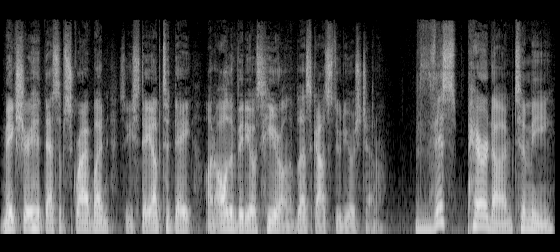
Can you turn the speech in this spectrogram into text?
make sure you hit that subscribe button so you stay up to date on all the videos here on the Blessed God Studios channel. This paradigm to me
